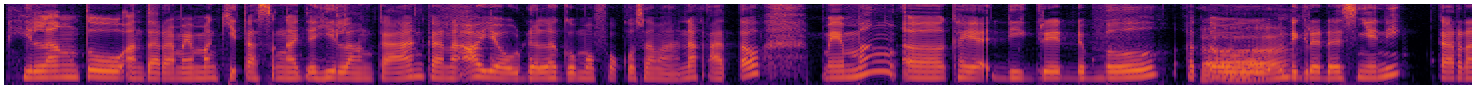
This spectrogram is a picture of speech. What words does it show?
hilang tuh antara memang kita sengaja hilangkan karena ah ya udahlah gue mau fokus sama anak atau memang eh, kayak degradable atau Ah. degradasinya ini karena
